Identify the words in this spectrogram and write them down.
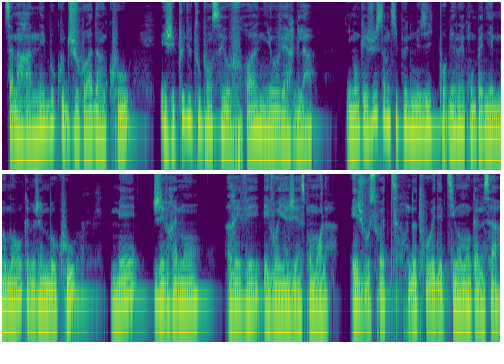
Ça m'a ramené beaucoup de joie d'un coup, et j'ai plus du tout pensé au froid ni au verglas. Il manquait juste un petit peu de musique pour bien accompagner le moment, comme j'aime beaucoup, mais j'ai vraiment rêvé et voyagé à ce moment-là. Et je vous souhaite de trouver des petits moments comme ça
